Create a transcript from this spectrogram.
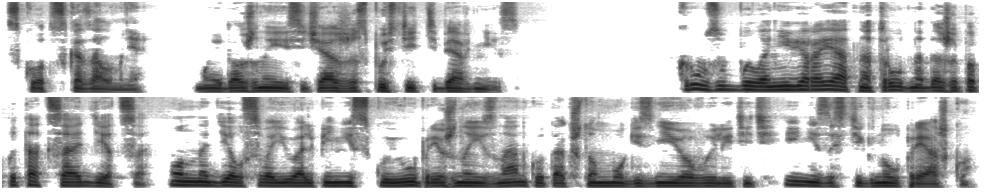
Скотт сказал мне, мы должны сейчас же спустить тебя вниз. Крузу было невероятно трудно даже попытаться одеться. Он надел свою альпинистскую упряжь наизнанку, так что мог из нее вылететь, и не застегнул пряжку.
